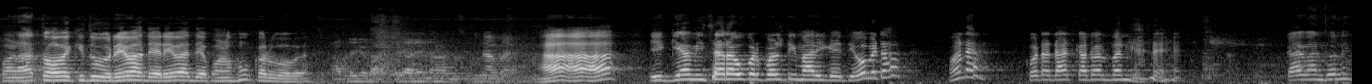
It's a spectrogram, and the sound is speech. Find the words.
પણ આ તો હવે કીધું રેવા દે રેવા દે પણ શું કરવું હવે? આપણે જે વાત કરી આને ના વિશે. ના ભાઈ. હા હા હા. એ ગેમ ઈશારા ઉપર પલટી મારી ગઈ હતી. હો બેટા હો ને? ખોટા દાંત કાઢવાનું બંધ કરે. કાંઈ વાંધો નહીં.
